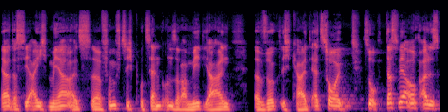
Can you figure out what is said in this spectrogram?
ja, dass sie eigentlich mehr als 50 äh, Prozent unserer medialen Wirklichkeit erzeugen. So, das wäre auch alles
